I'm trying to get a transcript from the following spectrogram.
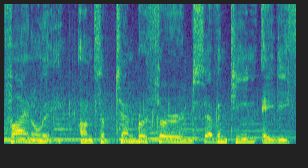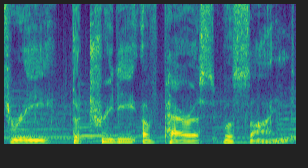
Finally, on September 3, 1783, the Treaty of Paris was signed.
